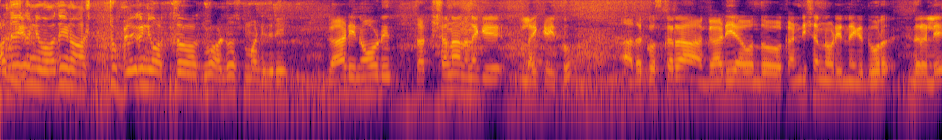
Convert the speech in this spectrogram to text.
ಅದೇ ನೀವು ಅದೇನು ಅಷ್ಟು ಬೇಗ ನೀವು ಹತ್ತು ಅಡ್ವಾನ್ಸ್ ಮಾಡಿದಿರಿ? ಗಾಡಿ ನೋಡಿದ ತಕ್ಷಣ ನನಗೆ ಲೈಕ್ ಆಯಿತು. ಅದಕ್ಕೋಸ್ಕರ ಗಾಡಿಯ ಒಂದು ಕಂಡೀಷನ್ ನೋಡಿ ನನಗೆ ದೂರ ಇದರಲ್ಲಿ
